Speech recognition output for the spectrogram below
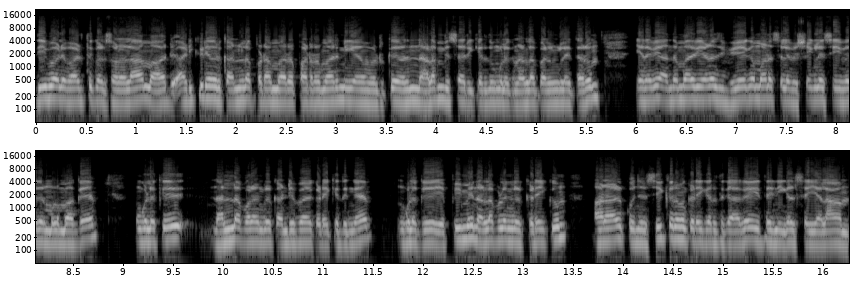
தீபாவளி வாழ்த்துக்கள் சொல்லலாம். அடி- அடிக்கடி ஒரு கண்ணில் படம் படுற மாதிரி நீங்கள் அவருக்கு வந்து நலம் விசாரிக்கிறது உங்களுக்கு நல்ல பலன்களை தரும். எனவே அந்த மாதிரியான விவேகமான சில விஷயங்களை செய்வதன் மூலமாக உங்களுக்கு நல்ல பலன்கள் கண்டிப்பாக கிடைக்குதுங்க. உங்களுக்கு எப்பயுமே நல்ல பலன்கள் கிடைக்கும். ஆனால் கொஞ்சம் சீக்கிரம் கிடைக்கிறதுக்காக இதை நீங்கள் செய்யலாம்.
